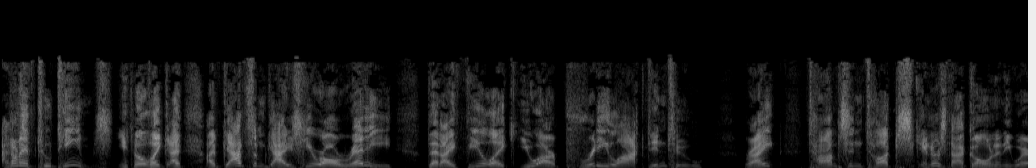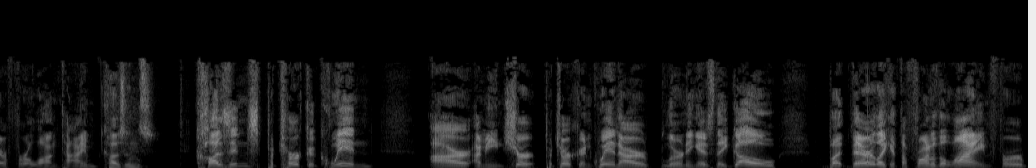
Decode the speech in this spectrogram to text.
I don't have two teams. You know, like I, I've got some guys here already that I feel like you are pretty locked into, right? Thompson, Tuch, Skinner's not going anywhere for a long time. Cozens. Cozens, Peterka, Quinn are, I mean, sure, Peterka and Quinn are learning as they go, but they're like at the front of the line for,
